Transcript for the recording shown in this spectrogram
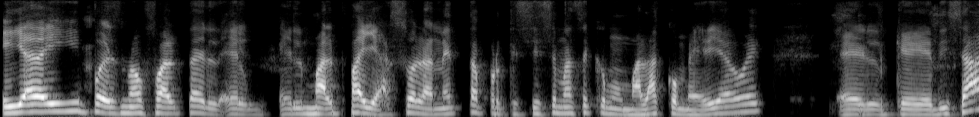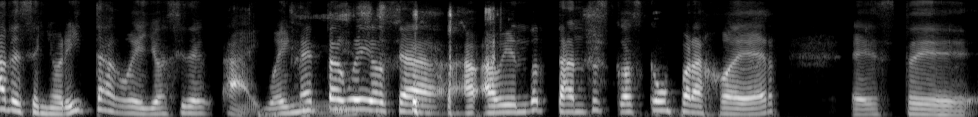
Y ya de ahí, pues no falta el, el, el mal payaso, la neta, porque sí se me hace como mala comedia, güey. El que dice, ah, de señorita, güey. Yo así de, ay, güey, neta, güey. O sea, ha- habiendo tantas cosas como para joder, este,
